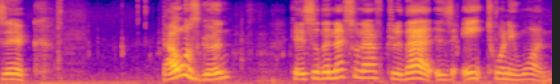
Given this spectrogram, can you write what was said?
Sick. That was good. Okay, so the next one after that is 821.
